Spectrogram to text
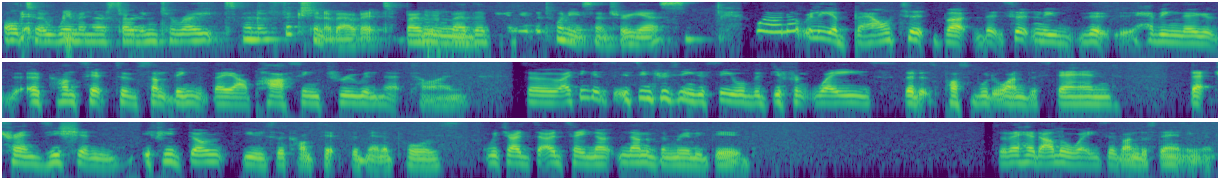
also women are starting to write kind of fiction about it by, mm. by the beginning of the 20th century, yes? Well, not really about it, but certainly the, having the, a concept of something that they are passing through in that time. So I think it's, it's interesting to see all the different ways that it's possible to understand that transition if you don't use the concept of menopause, which I'd, I'd say no, none of them really did. So they had other ways of understanding it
